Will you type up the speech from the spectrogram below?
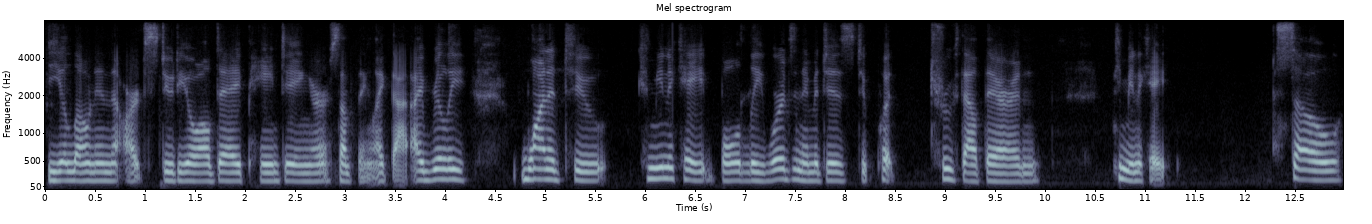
be alone in the art studio all day painting or something like that. I really wanted to communicate boldly words and images to put truth out there and communicate. So,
